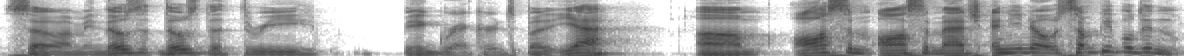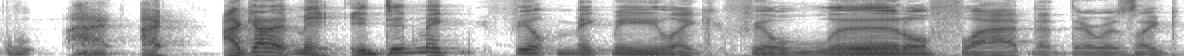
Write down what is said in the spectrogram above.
So I mean, those those are the three big records. But yeah, um, awesome, awesome match. And you know, some people didn't. I I, I gotta admit, it did make feel make me like feel little flat that there was like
